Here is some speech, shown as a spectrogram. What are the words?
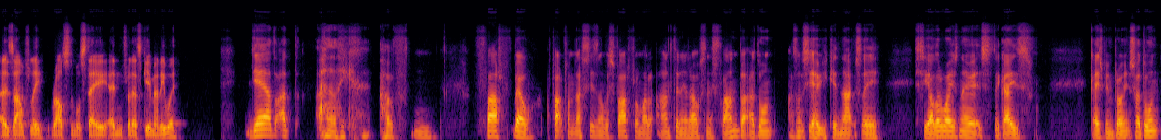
as Anthony? Ralston will stay in for this game anyway yeah, I, I, like have mm, far well apart from this season, I was far from Anthony Ralston's fan, but I don't I don't see how you can actually see otherwise now. It's the guy's guy's been brilliant, so I don't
